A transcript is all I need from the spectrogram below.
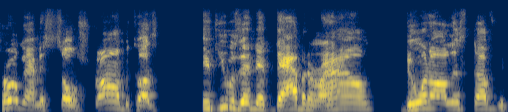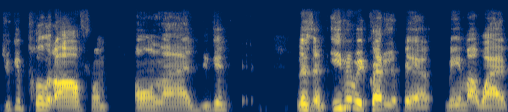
program is so strong because if you was in there dabbing around doing all this stuff, but you can pull it off from online. You can listen, even with credit repair, me and my wife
